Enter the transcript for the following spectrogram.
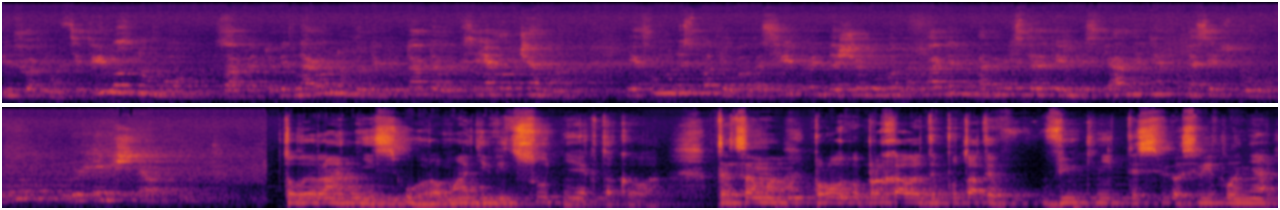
інформації. Крім одного запиту від народного депутата Олексія Вовчана, якому не сподобалась відповідь, за що було накладено адміністративне стягнення на сільського голову у вигляді штрафу. Толерантність у громаді відсутня як такова. Те саме про- прохали депутати сві- освітлення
